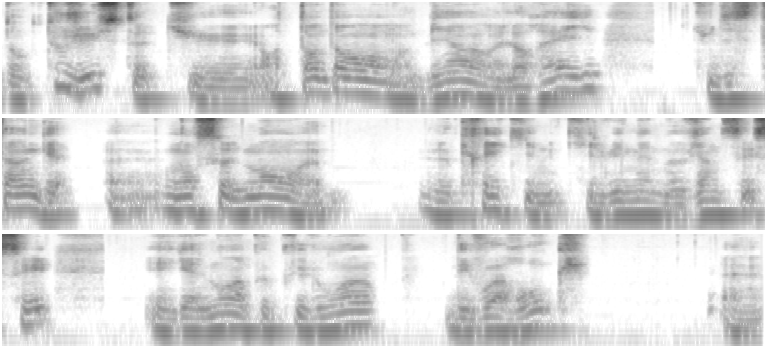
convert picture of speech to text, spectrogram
Donc tout juste, tu, en tendant bien l'oreille, tu distingues euh, non seulement euh, le cri qui, lui-même vient de cesser, et également un peu plus loin des voix rauques euh,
